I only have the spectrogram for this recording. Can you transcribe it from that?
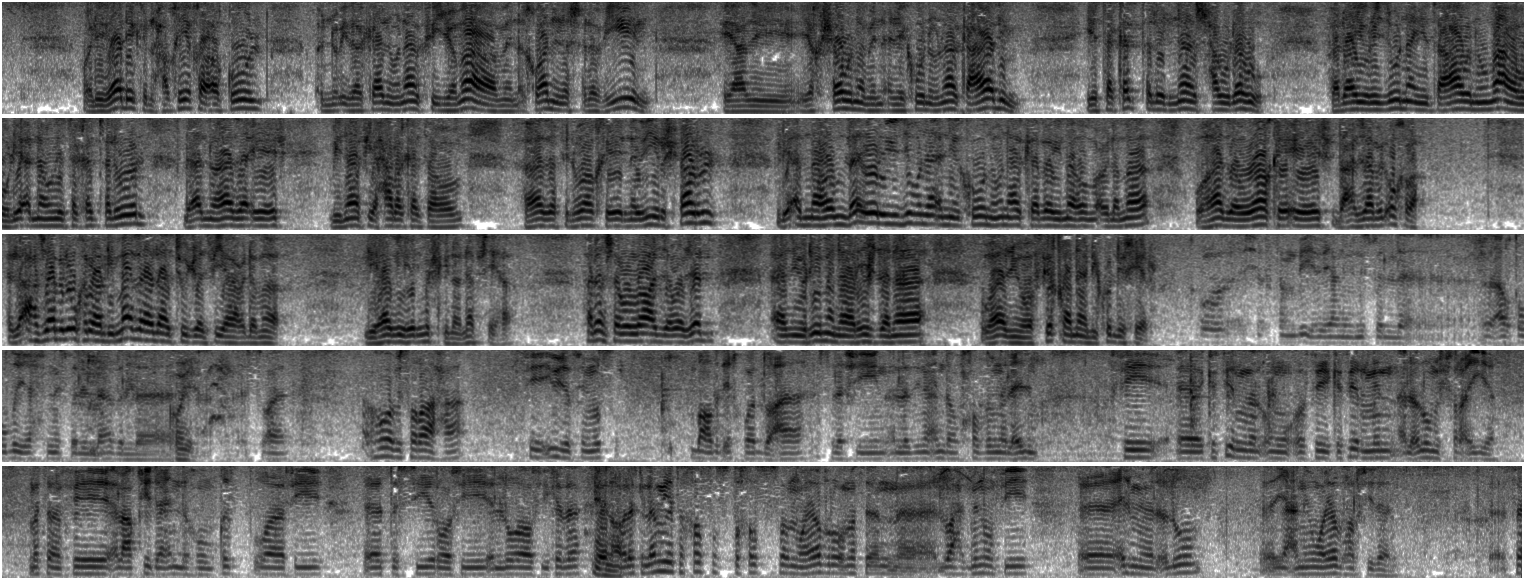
ولذلك الحقيقة أقول أنه إذا كان هناك في جماعة من إخواننا السلفيين يعني يخشون من أن يكون هناك عالم يتكتل الناس حوله فلا يريدون أن يتعاونوا معه لأنهم يتكتلون لأن هذا إيش؟ بنافي حركتهم. فهذا في الواقع نذير شر لأنهم لا يريدون أن يكون هناك بينهم علماء وهذا واقع إيش؟ الأحزاب الأخرى. الأحزاب الأخرى لماذا لا توجد فيها علماء؟ لهذه المشكلة نفسها. فنسأل الله عز وجل أن يلهمنا رشدنا وأن يوفقنا لكل خير. شيخ تنبيه يعني بالنسبة أو توضيح بالنسبة لهذا السؤال. هو بصراحة في يوجد في مصر بعض الإخوة الدعاة السلفيين الذين عندهم حظ من العلم في آه، كثير من الأمور في كثير من العلوم الشرعية. مثلا في العقيدة عندهم قسط وفي التفسير وفي اللغة وفي كذا. نعم. ولكن لم يتخصصوا تخصصا ويبرؤ مثلا آه، الواحد منهم في علم من العلوم يعني ويظهر في ذلك. ف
